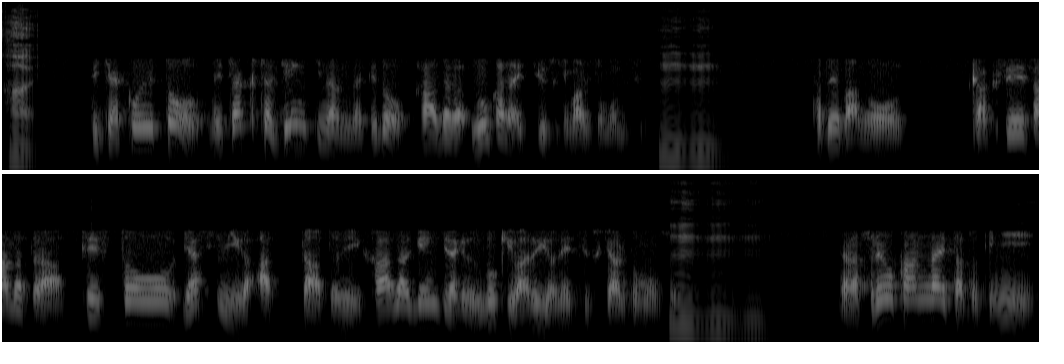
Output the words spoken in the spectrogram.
はいで逆を言うとめちゃくちゃ元気なんだけど体が動かないっていう時もあると思うんですよ。うんうん例えばあの学生さんだったらテスト休みがあった後に体元気だけど動き悪いよねっていう時あると思うんですうんうよ。んだからそれを考えたときに、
